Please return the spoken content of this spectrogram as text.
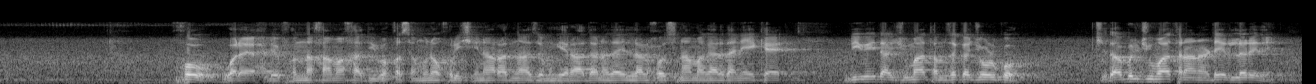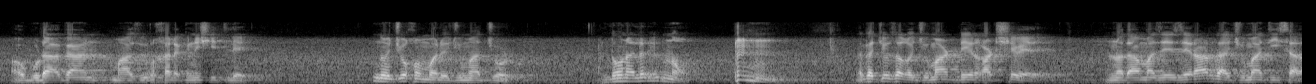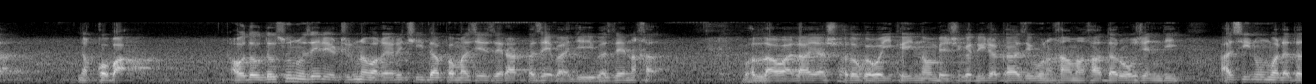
خو ولا يحلفن خامخ دی وقسمونه خوري چې نه رد نه زموږ اراده نه ده الا الحسنا مگر د نیکه دی وی دا جمعه تمزکه جوړ کو چې دا بل جمعه ترانه ډیر لره دي او بډاګان معذور خلک نشیتلې نو جوخم ول جمعه جوړ دون لري نو لکه چې زغه جمعه ډیر غټ شوی دی نو دا مزه زرار دا جمعه دی سره د قبا او د دسونو زیل ټرونه وغیرہ چی دا په مزه زرار په زی باندې دی بس نه خل والله والا یشهد گوی کین نو بشګدوی لکاذبون خامخا دروغ جن دی اسینو ولد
